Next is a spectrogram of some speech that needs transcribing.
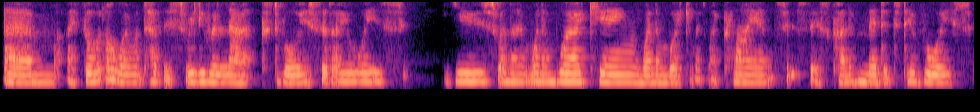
um, I thought, oh, I want to have this really relaxed voice that I always use when I'm when I'm working, when I'm working with my clients. It's this kind of meditative voice.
